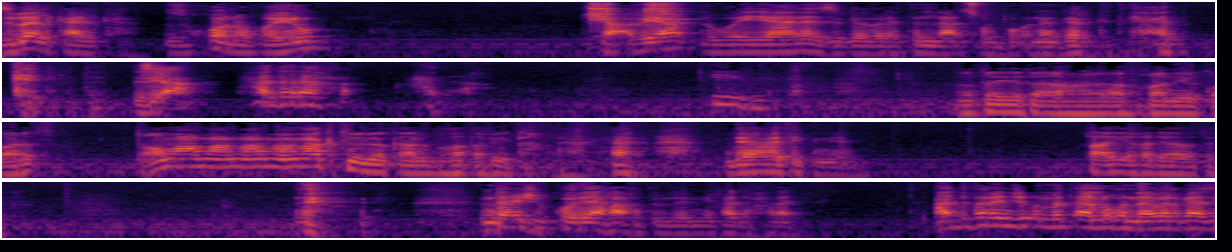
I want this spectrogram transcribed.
ዝበልካ ኢልካ ዝኾነ ኮይኑ ሻዕብያ ንወያነ ዝገበረትላ ፅቡቅ ነገር ክትክሕት ከይትፍትን እዚኣ ሓደራኻ ሓደራኻ እዩ ኣታየተ ኣፍኻ የቋርፅ ጠቕማዕማዕማዕማዕ ክትብል በቃ ልብኻ ጠፊእካ ዲያቤቲክ እኒአ እንታይ እየ ከዲያበተክ እንታይ ሽኮር ኢኻ ክትብለኒ ኻ ዳሕራይ ዓዲ ፈረንጂ ቅመጥ ኣለኹ እናበልካሲ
